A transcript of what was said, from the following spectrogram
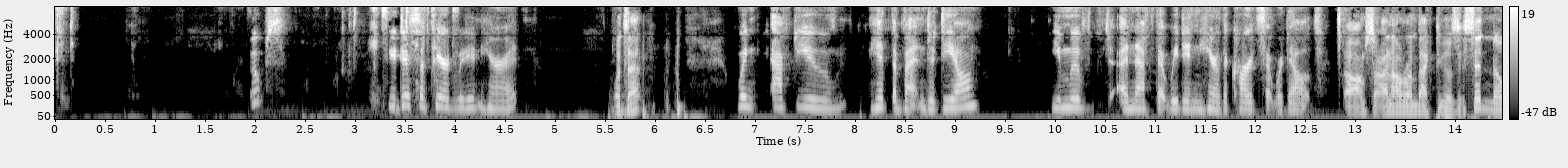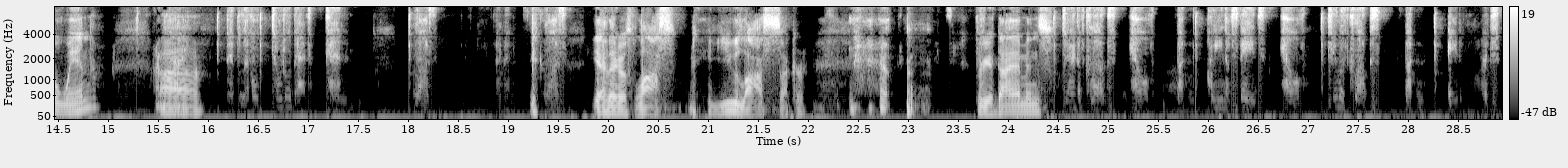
Dimmed. Oops. You disappeared. We didn't hear it. What's that? When after you hit the button to deal, you moved enough that we didn't hear the cards that were dealt. Oh, I'm sorry. And I'll run back to deals. It said no win. Okay. Uh, Bet level. Total bet. 10. Loss. Diamond. Loss. yeah, there goes loss. you lost, sucker. Three of diamonds. Jack of clubs. Held. Button. Queen of spades. Held. Two of clubs. Button. Eight of hearts.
